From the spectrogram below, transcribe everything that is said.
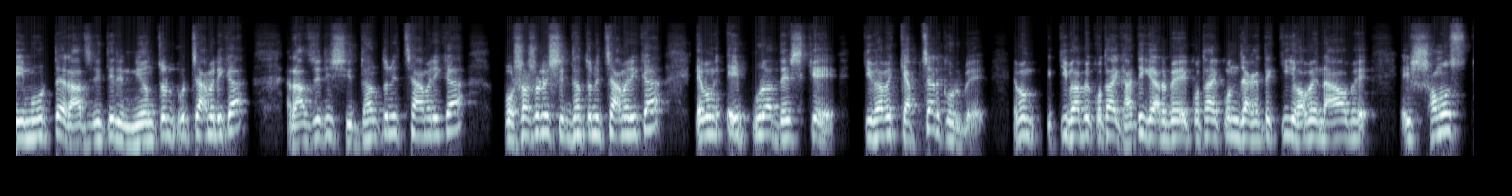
এই মুহূর্তে রাজনীতির নিয়ন্ত্রণ করছে আমেরিকা, রাজনীতির সিদ্ধান্ত নিচ্ছে আমেরিকা, প্রশাসনের সিদ্ধান্ত নিচ্ছে আমেরিকা, এবং এই পুরা দেশকে কীভাবে ক্যাপচার করবে, এবং কীভাবে কোথায় ঘাঁটি গাড়বে, কোথায় কোন জায়গাতে কি হবে, না হবে, এই সমস্ত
